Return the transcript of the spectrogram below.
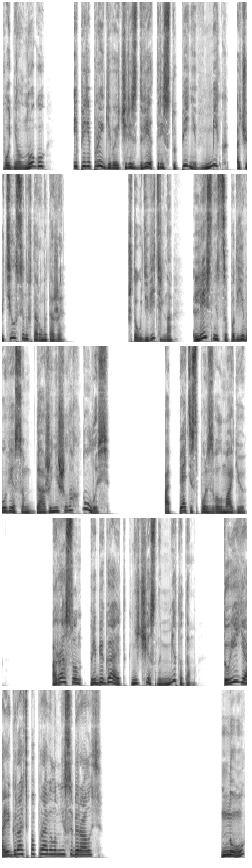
поднял ногу и, перепрыгивая через две-три ступени, вмиг очутился на втором этаже. Что удивительно, лестница под его весом даже не шелохнулась. Опять использовал магию. А раз он прибегает к нечестным методам, то и я играть по правилам не собиралась. «Ну?»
